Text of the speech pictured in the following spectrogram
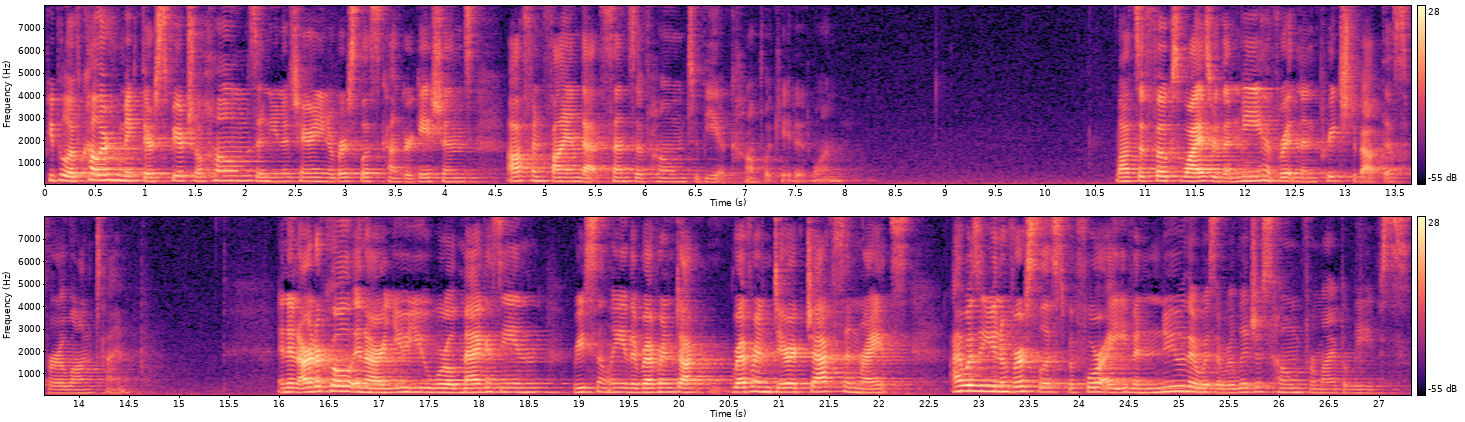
People of color who make their spiritual homes in Unitarian Universalist congregations often find that sense of home to be a complicated one. Lots of folks wiser than me have written and preached about this for a long time. In an article in our UU World magazine, Recently, the Reverend, Doc, Reverend Derek Jackson writes I was a Universalist before I even knew there was a religious home for my beliefs.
